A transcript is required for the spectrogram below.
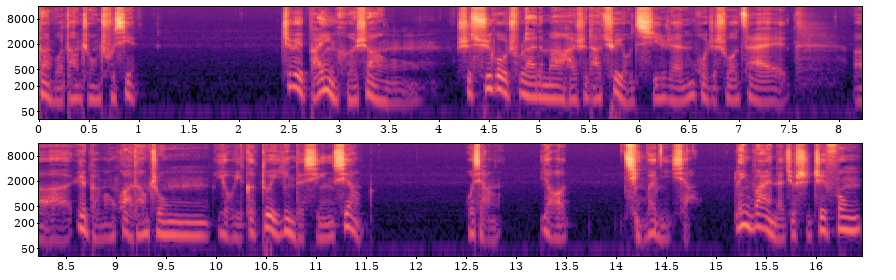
段落当中出现，这位白影和尚是虚构出来的吗？还是他确有其人？或者说在？呃，日本文化当中有一个对应的形象，我想要请问你一下。另外呢，就是这封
